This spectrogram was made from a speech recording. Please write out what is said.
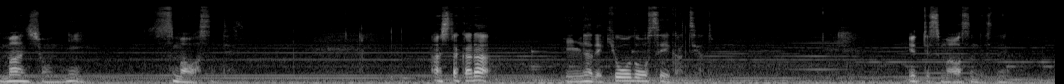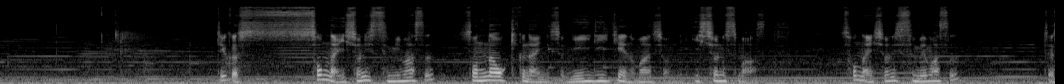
マンションに住まわすんです。明日からみんなで共同生活やと。言って住まわすんですね。っていうかそんな一緒に住みます？そんな大きくないんですよ。2DK のマンションに一緒に住まわすんです。そんな一緒に住めます？じゃ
